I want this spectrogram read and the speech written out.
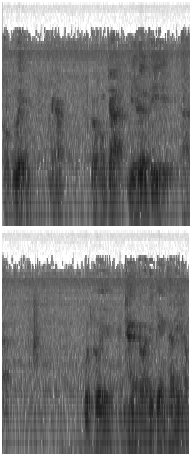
ของตัวเองนะครับ ก็คงจะมีเรื่องที่พูดคุยในวันนี้เพียงเท่านี้ครับ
